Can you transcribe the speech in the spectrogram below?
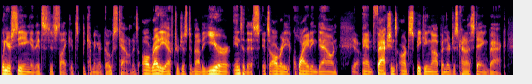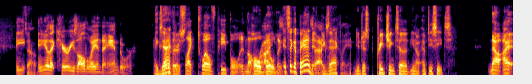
when you're seeing it, it's just like it's becoming a ghost town. It's already after just about a year into this, it's already quieting down. Yeah. And factions aren't speaking up and they're just kind of staying back. And, So- and you know that carries all the way into Andor. Exactly. there's like 12 people in the whole Right. building. It's like abandoned. Exactly. Exactly. You're just preaching to, you know, empty seats. Now, I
